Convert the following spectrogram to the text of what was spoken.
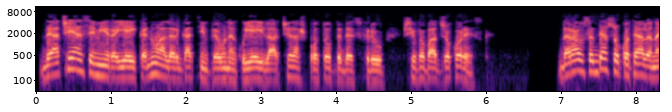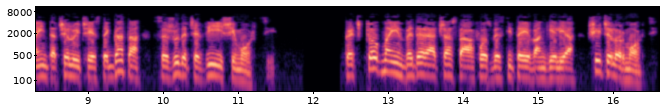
De aceea se miră ei că nu alergați împreună cu ei la același potop de desfrâu și vă bat jocoresc. Dar au să dea socoteală înaintea celui ce este gata să judece vii și morții. Căci tocmai în vederea aceasta a fost vestită Evanghelia și celor morți,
